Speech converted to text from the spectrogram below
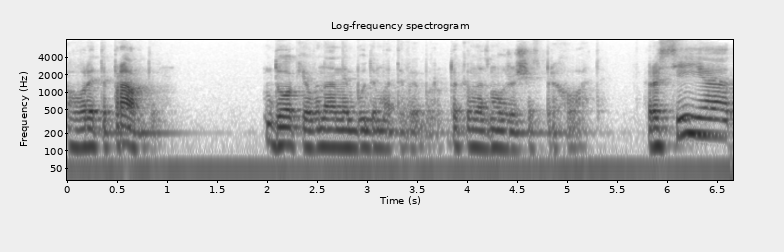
говорити правду, доки вона не буде мати вибору, доки вона зможе щось приховати. Росія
